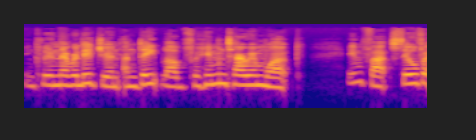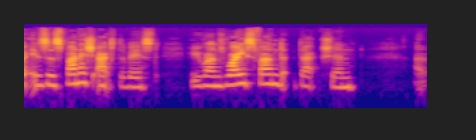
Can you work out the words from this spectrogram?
including their religion and deep love for humanitarian work. In fact, Silva is a Spanish activist who runs RAIS Foundation an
